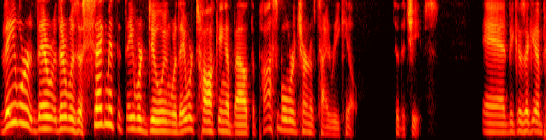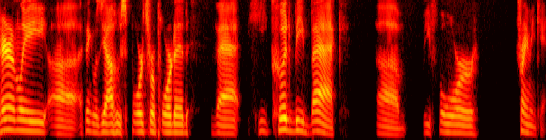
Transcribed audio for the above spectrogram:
they were there. There was a segment that they were doing where they were talking about the possible return of Tyreek Hill to the Chiefs, and because apparently, uh, I think it was Yahoo Sports reported that he could be back um, before training camp.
